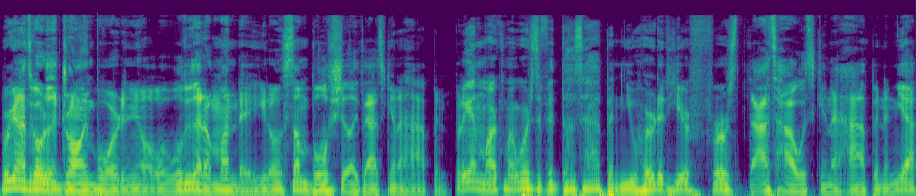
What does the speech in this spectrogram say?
we're gonna have to go to the drawing board and you know we'll do that on Monday. You know, some bullshit like that's gonna happen. But again, mark my words, if it does happen, you heard it here first. That's how it's gonna happen. And yeah,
